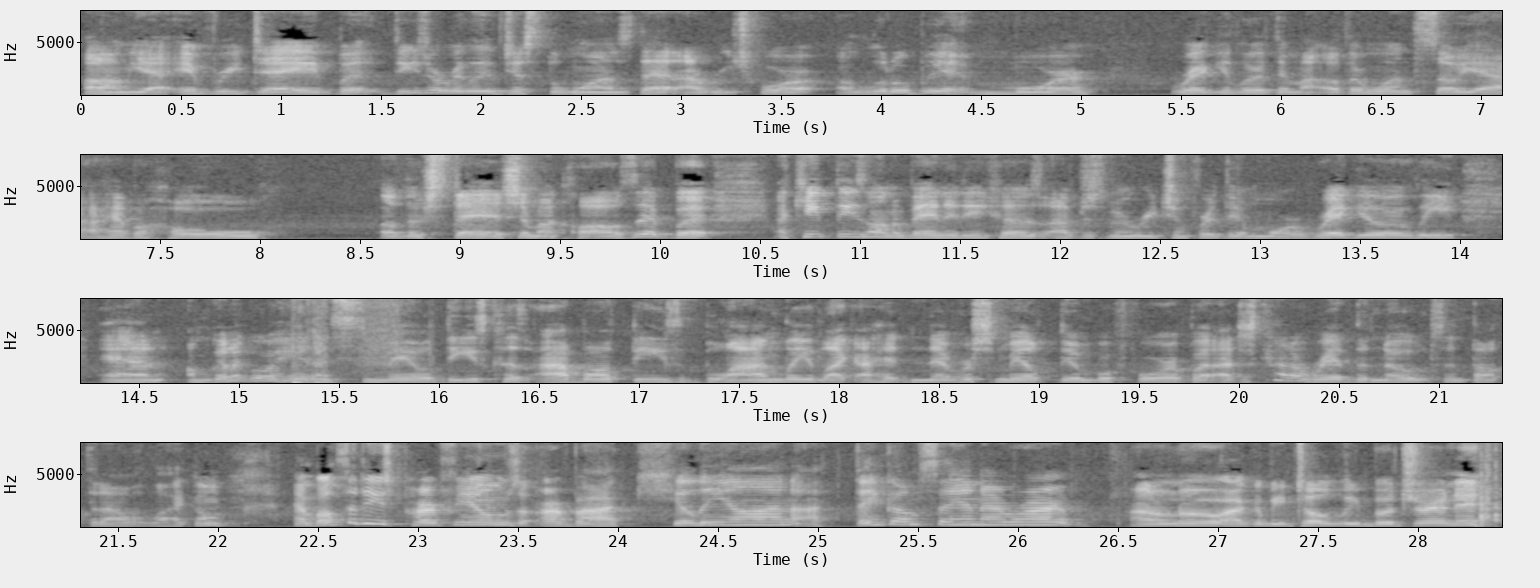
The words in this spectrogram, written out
Um, yeah, every day. But these are really just the ones that I reach for a little bit more regular than my other ones. So yeah, I have a whole other stash in my closet but I keep these on the vanity because I've just been reaching for them more regularly and I'm gonna go ahead and smell these because I bought these blindly like I had never smelled them before but I just kind of read the notes and thought that I would like them and both of these perfumes are by Kilian I think I'm saying that right I don't know. I could be totally butchering it.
